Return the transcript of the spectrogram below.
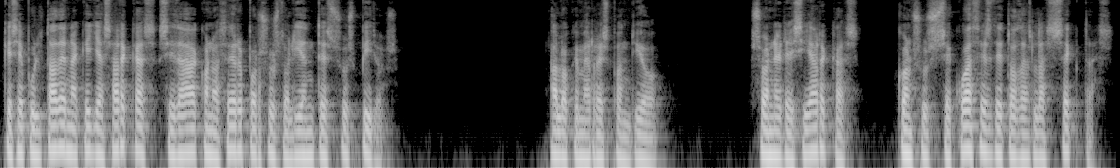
que sepultada en aquellas arcas se da a conocer por sus dolientes suspiros a lo que me respondió son heresiarcas con sus secuaces de todas las sectas.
